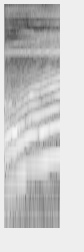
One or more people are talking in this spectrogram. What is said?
Ô!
